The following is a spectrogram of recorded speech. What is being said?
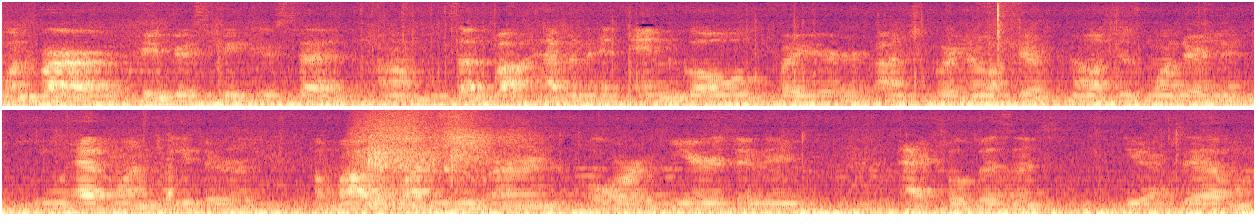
one of our previous speakers said um, something about having an end goal for your entrepreneurship. And I was just wondering if you had one, either amount of money you earned or years in the actual business. Do you actually have one?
